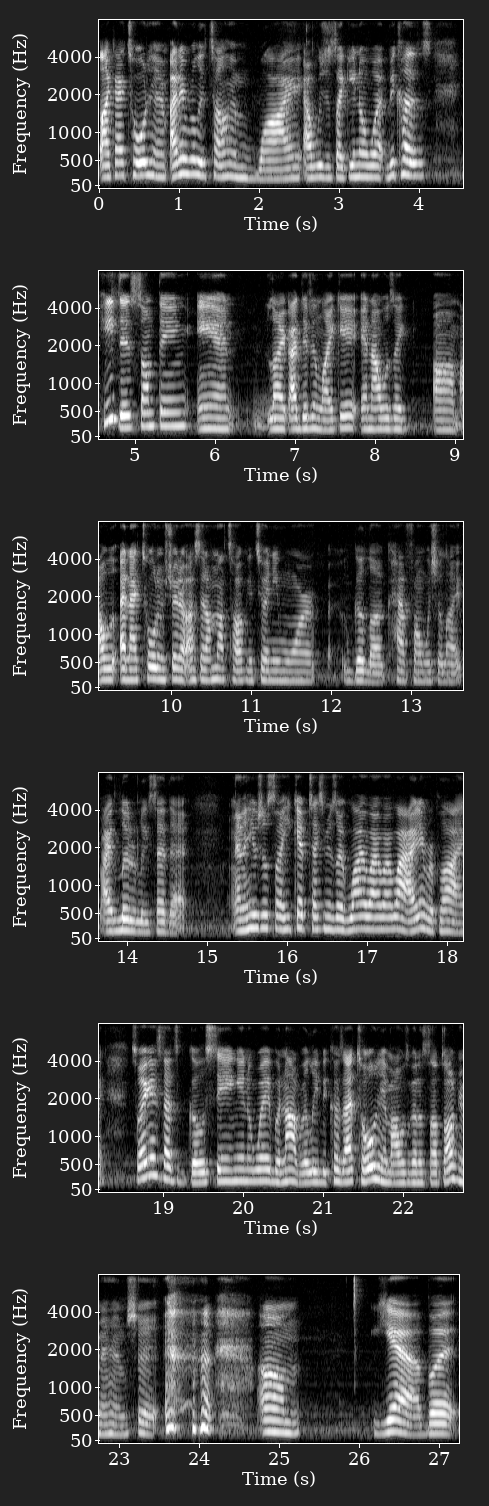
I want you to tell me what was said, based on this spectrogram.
like I told him, I didn't really tell him why. I was just like, you know what? Because he did something and like I didn't like it and I was like um I was, and I told him straight up I said I'm not talking to anymore. Good luck. Have fun with your life. I literally said that. And then he was just like he kept texting me he was like why why why why I didn't reply. So I guess that's ghosting in a way, but not really because I told him I was going to stop talking to him. Shit. um yeah, but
